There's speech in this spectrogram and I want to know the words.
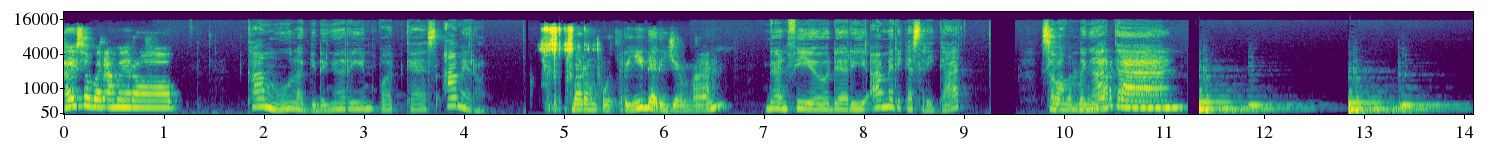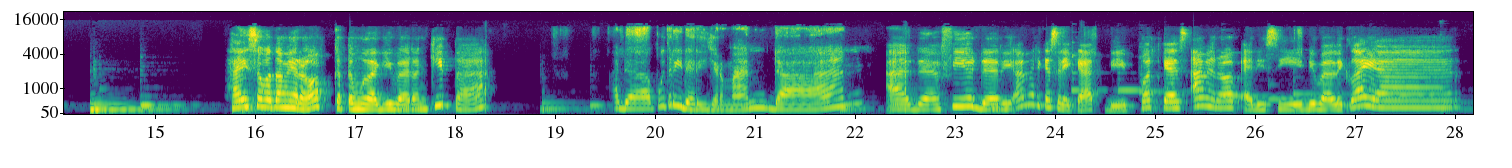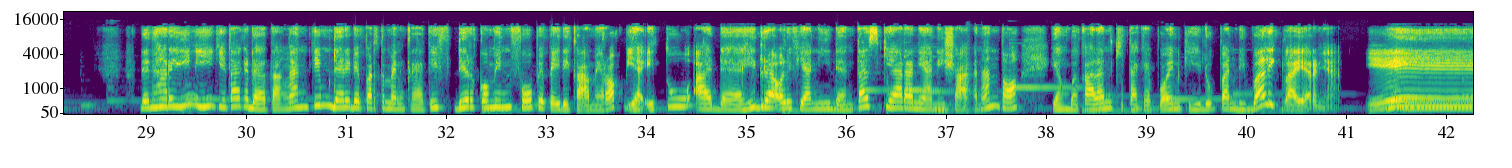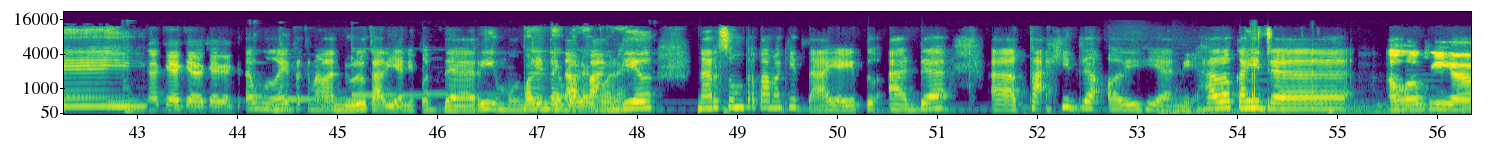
Hai Sobat Amerop, Kamu lagi dengerin podcast Amerop bareng Putri dari Jerman. dan Vio dari Amerika Serikat. Selamat mendengarkan. Hai Sobat Amerop, ketemu lagi bareng kita. Ada Putri dari Jerman dan Ada Vio dari Amerika Serikat di podcast Amerop edisi di balik layar. Dan hari ini kita kedatangan tim dari Departemen Kreatif Dirkominfo PPIDK Amerop yaitu ada Hidra Oliviani dan Taskia Raniani Shananto yang bakalan kita kepoin kehidupan di balik layarnya. Yeay. Oke oke oke. Kita mulai perkenalan dulu kali ya nih Put dari mungkin Boleh, kita boleh, panggil narsum pertama kita yaitu ada uh, Kak Hidra Oliviani. Halo Kak Hidra. Halo Vio,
